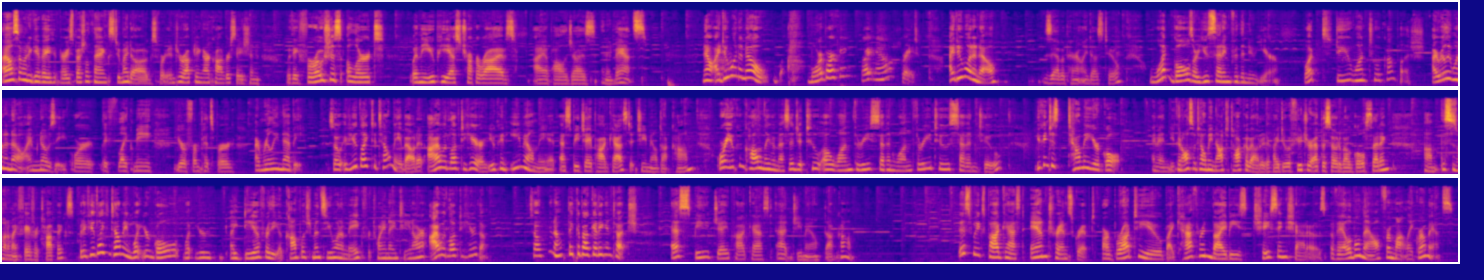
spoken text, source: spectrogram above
I also want to give a very special thanks to my dogs for interrupting our conversation with a ferocious alert when the UPS truck arrives. I apologize in advance. Now, I do want to know more barking right now? Great. I do want to know, Zeb apparently does too, what goals are you setting for the new year? What do you want to accomplish? I really want to know. I'm nosy, or if, like me, you're from Pittsburgh, I'm really nebby. So if you'd like to tell me about it, I would love to hear. You can email me at sbtbpodcast at gmail.com, or you can call and leave a message at 201 371 3272. You can just tell me your goal. I mean, you can also tell me not to talk about it if I do a future episode about goal setting. Um, this is one of my favorite topics. But if you'd like to tell me what your goal, what your idea for the accomplishments you want to make for 2019 are, I would love to hear them. So, you know, think about getting in touch. sbtbpodcast at gmail.com. This week's podcast and transcript are brought to you by Catherine Bybee's Chasing Shadows, available now from Montlake Romance.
